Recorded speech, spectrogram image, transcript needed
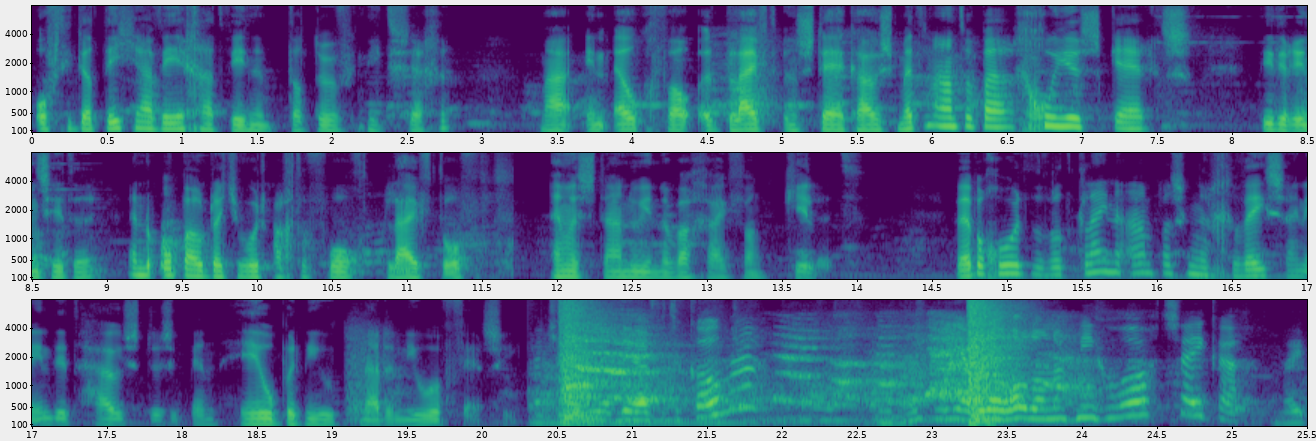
Of hij dat dit jaar weer gaat winnen, dat durf ik niet te zeggen. Maar in elk geval, het blijft een sterk huis met een aantal paar goede scares die erin zitten. En de opbouw dat je wordt achtervolgd blijft tof. En we staan nu in de wachtrij van Kill It. We hebben gehoord dat er wat kleine aanpassingen geweest zijn in dit huis, dus ik ben heel benieuwd naar de nieuwe versie. Jullie durven te komen. Jullie hebben de roddel nog niet gehoord, zeker? Nee.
